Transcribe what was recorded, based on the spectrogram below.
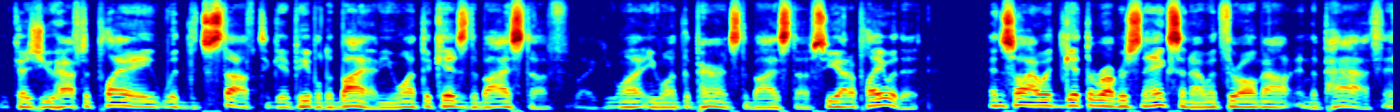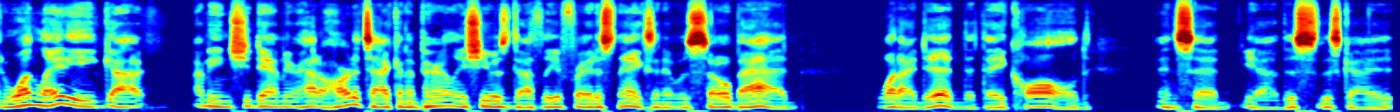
because you have to play with the stuff to get people to buy them. You want the kids to buy stuff, like you want you want the parents to buy stuff, so you got to play with it. And so I would get the rubber snakes and I would throw them out in the path. And one lady got, I mean, she damn near had a heart attack, and apparently she was deathly afraid of snakes. And it was so bad what I did that they called and said, "Yeah, this this guy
